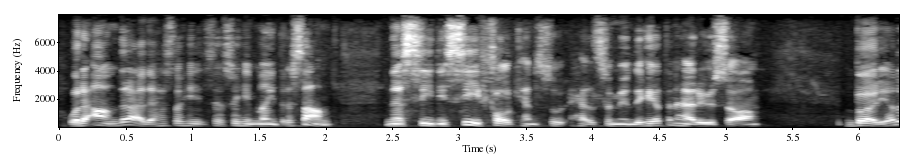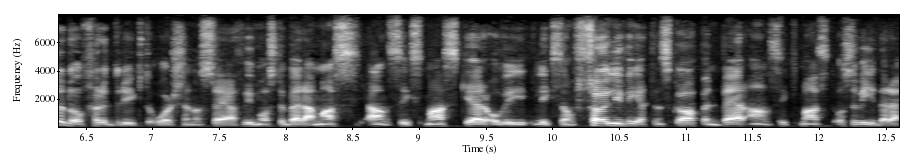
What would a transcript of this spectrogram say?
Och det andra, det här är så himla intressant, när CDC, Folkhälsomyndigheten här i USA, började då för ett drygt år sedan att säga att vi måste bära ansiktsmasker och vi liksom följer vetenskapen, bär ansiktsmask och så vidare.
